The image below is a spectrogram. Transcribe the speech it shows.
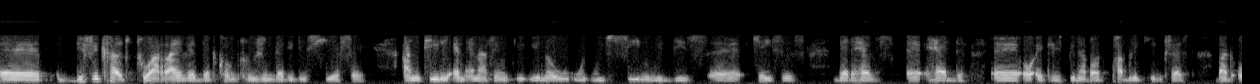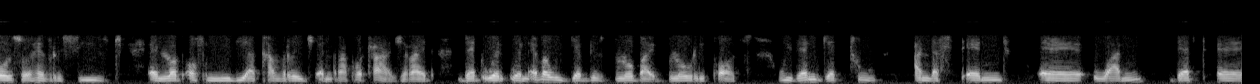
uh, difficult to arrive at that conclusion that it is hearsay until and, and I think you know we've seen with these uh, cases that have uh, had uh, or at least been about public interest, but also have received a lot of media coverage and reportage. Right, that when, whenever we get these blow by blow reports, we then get to understand uh, one that uh,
